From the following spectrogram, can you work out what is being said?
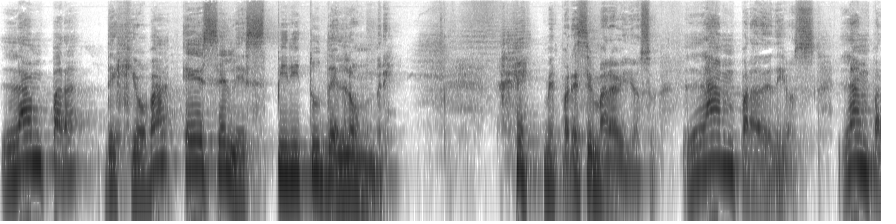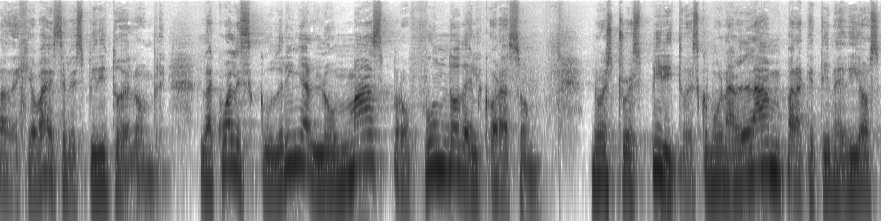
Lámpara de Jehová es el espíritu del hombre me parece maravilloso. Lámpara de Dios, lámpara de Jehová es el espíritu del hombre, la cual escudriña lo más profundo del corazón. Nuestro espíritu es como una lámpara que tiene Dios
